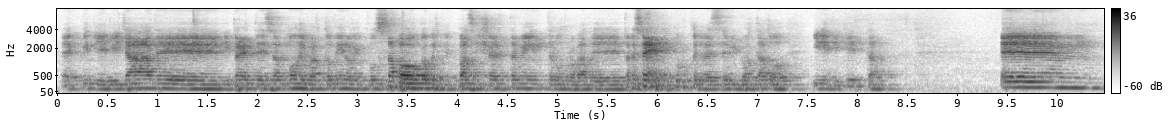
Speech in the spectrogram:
E quindi evitate di prendere salmone quantomeno che costa poco perché quasi certamente lo trovate presente, comunque deve essere riportato in etichetta. Ehm,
